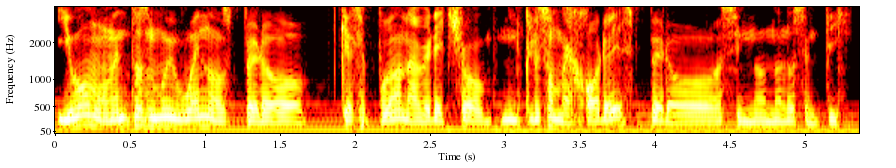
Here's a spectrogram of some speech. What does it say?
Y hubo momentos muy buenos, pero que se pudieron haber hecho incluso mejores, pero si no, no lo sentí.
